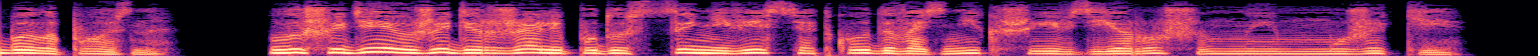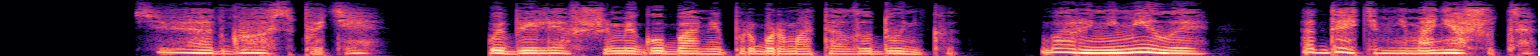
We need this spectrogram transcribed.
было поздно. Лошадей уже держали под узцы невесть, откуда возникшие взъерошенные мужики. «Свят Господи!» — побелевшими губами пробормотала Дунька. «Барыня милая, отдайте мне маняшу-то!»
